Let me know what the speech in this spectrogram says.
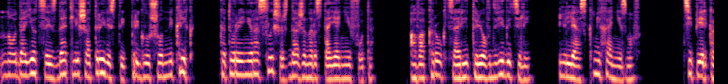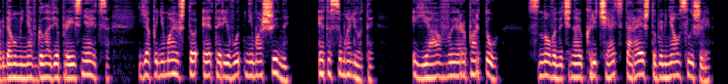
но удается издать лишь отрывистый, приглушенный крик, который не расслышишь даже на расстоянии фута. А вокруг царит рев двигателей, и лязг механизмов. Теперь, когда у меня в голове проясняется, я понимаю, что это ревут не машины, это самолеты. Я в аэропорту. Снова начинаю кричать, стараясь, чтобы меня услышали.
